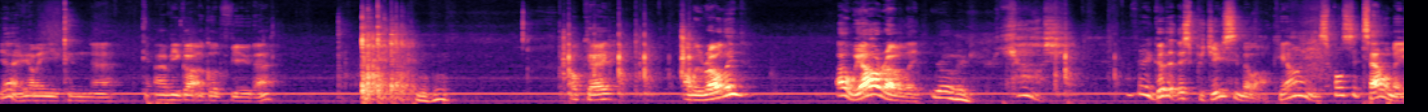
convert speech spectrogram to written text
yeah I mean you can uh, have you got a good view there Mm -hmm. okay are we rolling oh we are rolling Rolling. gosh I'm very good at this producing malarkey, aren't you? You're supposed to tell me.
